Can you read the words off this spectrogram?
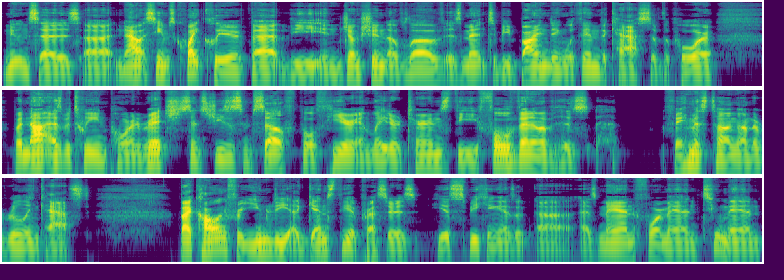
Newton says, uh, "Now it seems quite clear that the injunction of love is meant to be binding within the caste of the poor." But not as between poor and rich, since Jesus himself, both here and later, turns the full venom of his famous tongue on the ruling caste. By calling for unity against the oppressors, he is speaking as a, uh, as man for man to man,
